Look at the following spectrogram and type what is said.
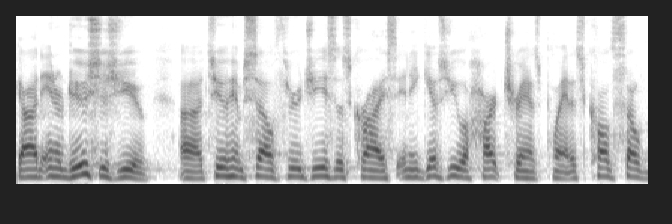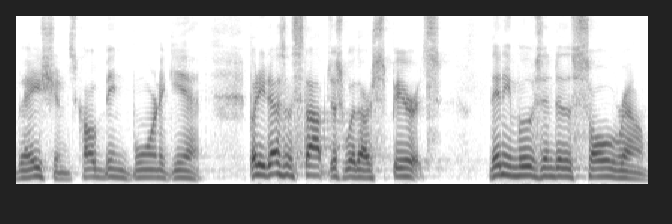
God introduces you uh, to himself through Jesus Christ, and he gives you a heart transplant. It's called salvation, it's called being born again. But he doesn't stop just with our spirits. Then he moves into the soul realm.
